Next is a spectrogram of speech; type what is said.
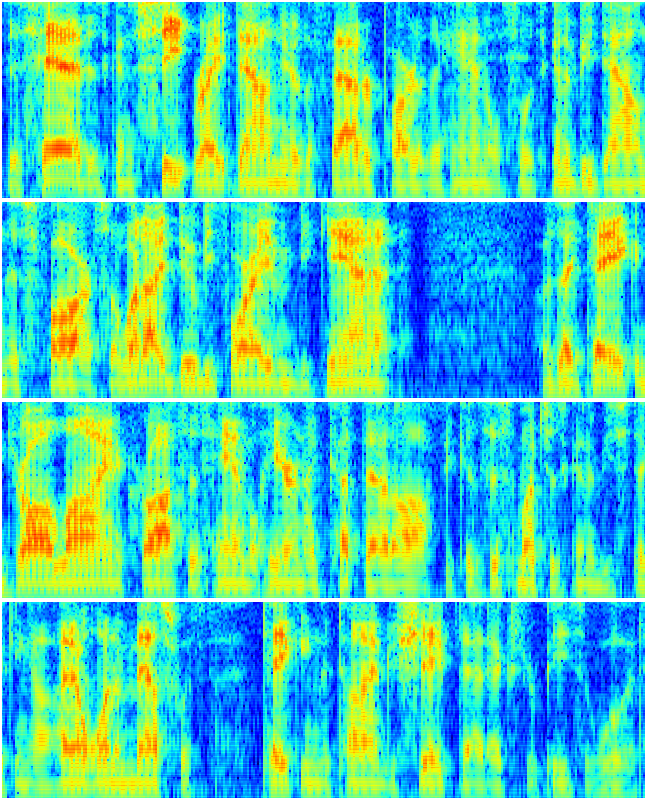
this head is going to seat right down near the fatter part of the handle. So it's going to be down this far. So what I'd do before I even began it, was I'd take and draw a line across this handle here and I'd cut that off because this much is going to be sticking out. I don't want to mess with taking the time to shape that extra piece of wood.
